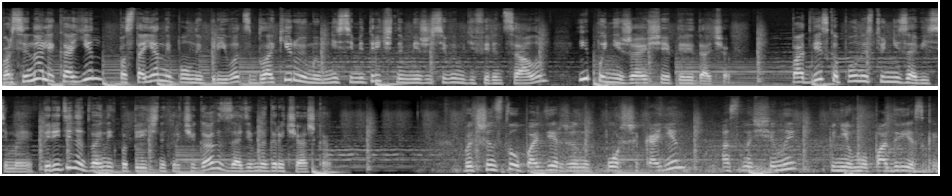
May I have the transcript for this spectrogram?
В арсенале Каен постоянный полный привод с блокируемым несимметричным межосевым дифференциалом и понижающая передача. Подвеска полностью независимая. Впереди на двойных поперечных рычагах, сзади многорычажка. Большинство поддержанных Porsche Cayenne оснащены пневмоподвеской.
